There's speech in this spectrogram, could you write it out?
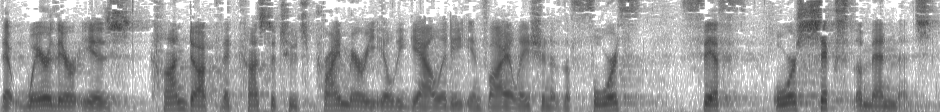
that where there is conduct that constitutes primary illegality in violation of the Fourth, Fifth, or Sixth Amendments,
